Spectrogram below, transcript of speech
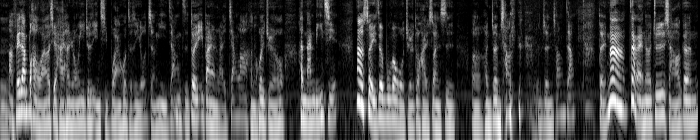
嗯、啊，非但不好玩，而且还很容易就是引起不安或者是有争议这样子。对一般人来讲啦，可能会觉得很难理解。那所以这个部分我觉得都还算是呃很正常，很正常这样。对，那再来呢，就是想要跟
